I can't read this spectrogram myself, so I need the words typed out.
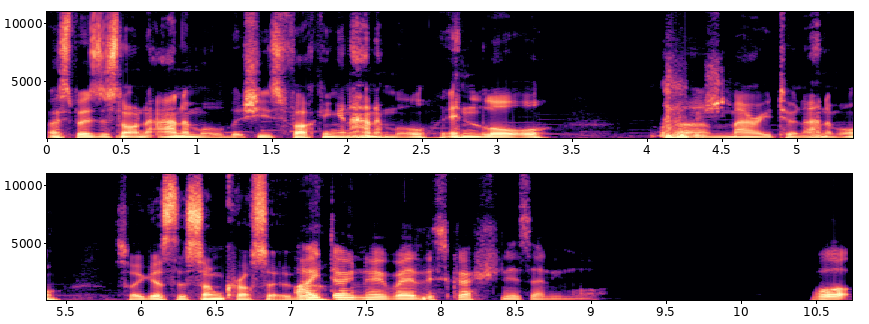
I suppose it's not an animal, but she's fucking an animal in law, um, married to an animal. So I guess there's some crossover. I don't know where this question is anymore. What?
